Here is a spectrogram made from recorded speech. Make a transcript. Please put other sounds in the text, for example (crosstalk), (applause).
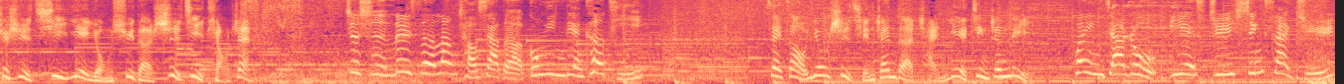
这是企业永续的世纪挑战，这是绿色浪潮下的供应链课题，再造优势前瞻的产业竞争力。欢迎加入 ESG 新赛局，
